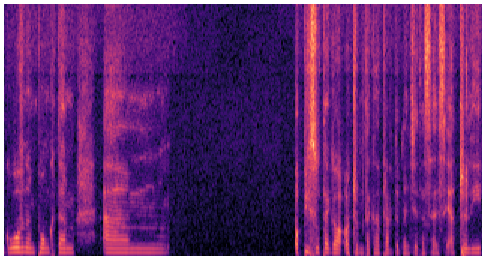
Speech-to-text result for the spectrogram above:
głównym punktem em, opisu tego, o czym tak naprawdę będzie ta sesja, czyli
